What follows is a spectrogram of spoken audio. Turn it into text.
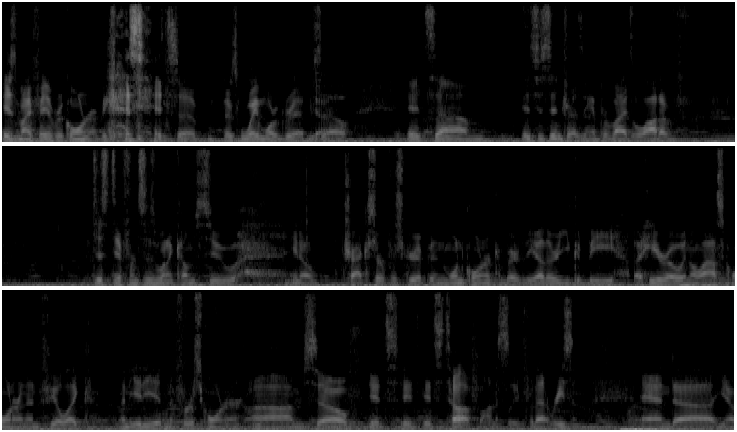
is my favorite corner because it's a there's way more grip. So it's um it's just interesting. It provides a lot of just differences when it comes to you know track surface grip in one corner compared to the other. You could be a hero in the last corner and then feel like an idiot in the first corner. Um, so it's it, it's tough, honestly, for that reason. And uh, you know,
